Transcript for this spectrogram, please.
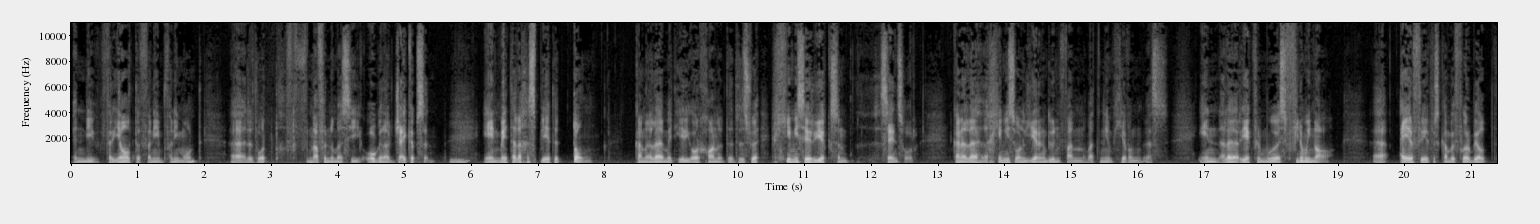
in die verhemelte van die van die mond. Uh dit word na vernoem as die organ of Jacobson. Mm -hmm. En met hulle gesplete tong kan hulle met hierdie orgaan dit is so chemiese en sensor kan hulle 'n chemiese ontleding doen van wat in die omgewing is. En hulle reekvermoë is fenomenaal. Uh eiervreters kan byvoorbeeld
